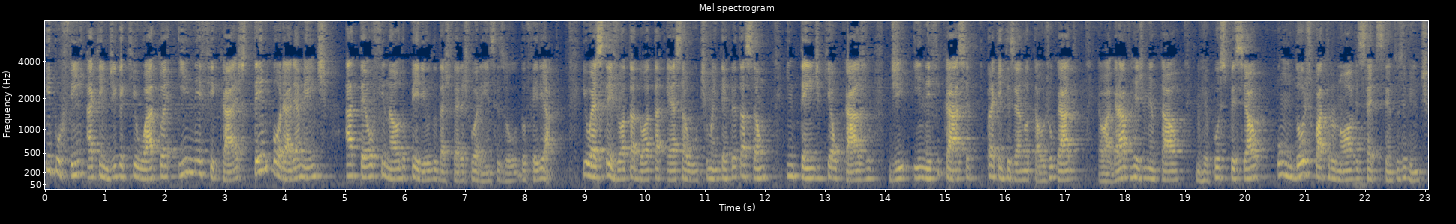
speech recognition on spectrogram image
e, por fim, há quem diga que o ato é ineficaz temporariamente até o final do período das férias forenses ou do feriado. E o STJ adota essa última interpretação, entende que é o caso de ineficácia. Para quem quiser anotar o julgado, é o agravo regimental no recurso especial 1249-720.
